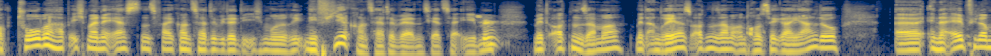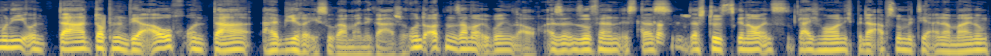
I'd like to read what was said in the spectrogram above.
Oktober habe ich meine ersten zwei Konzerte wieder, die ich moderiere. Nee, vier Konzerte werden es jetzt ja eben. Schön. Mit Ottensammer, mit Andreas Ottensammer und José Gallardo äh, in der Elbphilharmonie und da doppeln wir auch und da halbiere ich sogar meine Gage. Und Ottensammer übrigens auch. Also insofern ist das, das stößt genau ins gleiche Horn. Ich bin da absolut mit dir einer Meinung,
